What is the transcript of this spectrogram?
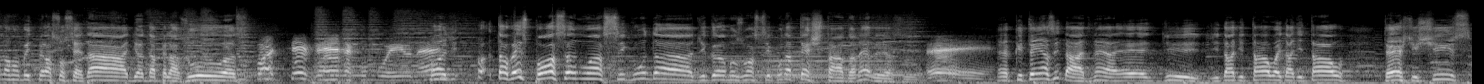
normalmente pela sociedade, andar pelas ruas. Pode ser velha como eu, né? Pode, po- talvez possa numa segunda, digamos, uma segunda testada, né, Dejaci? É. É, porque tem as idades, né? É de, de idade tal a idade tal, teste X,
